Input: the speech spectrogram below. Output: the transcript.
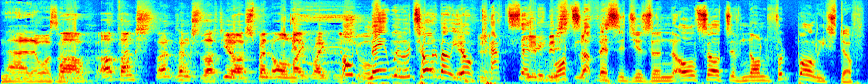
No, there wasn't. Wow. Oh, thanks, th- thanks for that. You know, I spent all night writing the Oh, show. mate, we were talking about your cat sending missed WhatsApp nothing. messages and all sorts of non-football-y stuff.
